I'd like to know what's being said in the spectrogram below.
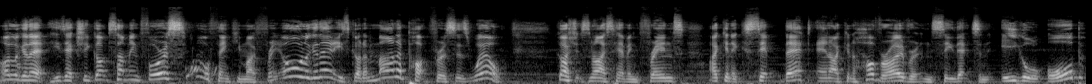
oh look at that, he's actually got something for us. Oh thank you my friend. Oh look at that, he's got a mana pot for us as well. Gosh, it's nice having friends. I can accept that and I can hover over it and see that's an eagle orb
